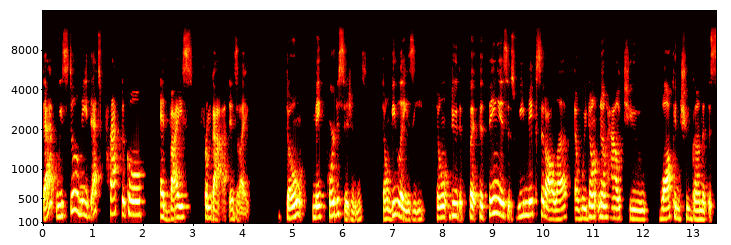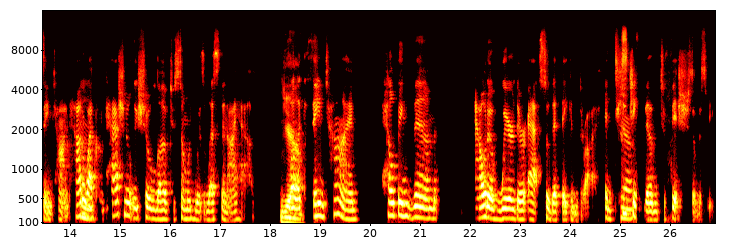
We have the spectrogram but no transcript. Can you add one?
that we still need that's practical advice from god it's like don't make poor decisions don't be lazy don't do that but the thing is is we mix it all up and we don't know how to walk and chew gum at the same time? How do mm. I compassionately show love to someone who is less than I have? Yeah. While at the same time, helping them out of where they're at so that they can thrive and teaching yeah. them to fish, so to speak.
